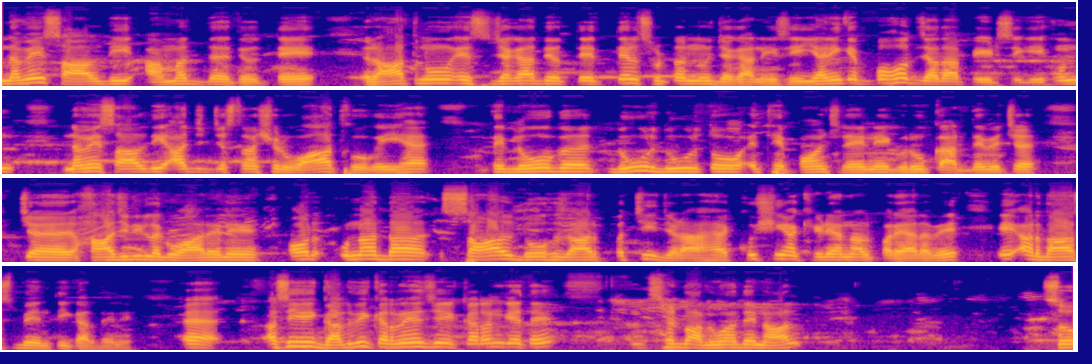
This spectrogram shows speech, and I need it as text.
ਨਵੇਂ ਸਾਲ ਦੀ ਆਮਦ ਦੇ ਉੱਤੇ, ਰਾਤ ਨੂੰ ਇਸ ਜਗ੍ਹਾ ਦੇ ਉੱਤੇ ਤਿਲ ਸੁੱਟਣ ਨੂੰ ਜਗ੍ਹਾ ਨਹੀਂ ਸੀ, ਯਾਨੀ ਕਿ ਬਹੁਤ ਜ਼ਿਆਦਾ ਭੀੜ ਸੀਗੀ। ਹੁਣ ਨਵੇਂ ਸਾਲ ਦੀ ਅੱਜ ਜਿਸ ਤਰ੍ਹਾਂ ਸ਼ੁਰੂਆਤ ਹੋ ਗਈ ਹੈ ਤੇ ਲੋਕ ਦੂਰ ਦੂਰ ਤੋਂ ਇੱਥੇ ਪਹੁੰਚ ਰਹੇ ਨੇ ਗੁਰੂ ਘਰ ਦੇ ਵਿੱਚ ਹਾਜ਼ਰੀ ਲਗਵਾ ਰਹੇ ਨੇ ਔਰ ਉਹਨਾਂ ਦਾ ਸਾਲ 2025 ਜਿਹੜਾ ਹੈ ਖੁਸ਼ੀਆਂ ਖੇੜਿਆਂ ਨਾਲ ਭਰਿਆ ਰਵੇ ਇਹ ਅਰਦਾਸ ਬੇਨਤੀ ਕਰਦੇ ਨੇ। ਅਸੀਂ ਗੱਲ ਵੀ ਕਰਨੇ ਜੇ ਕਰਨਗੇ ਤੇ ਸ਼ਰਧਾਲੂਆਂ ਦੇ ਨਾਲ। ਸੋ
